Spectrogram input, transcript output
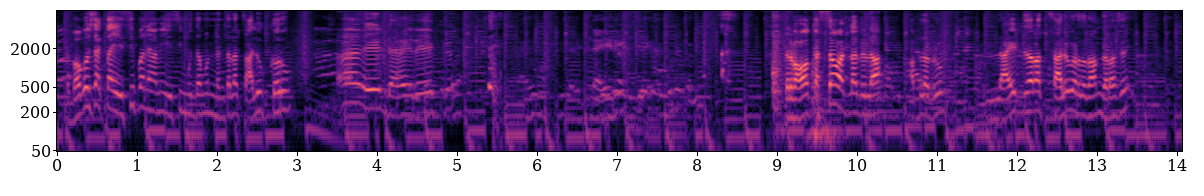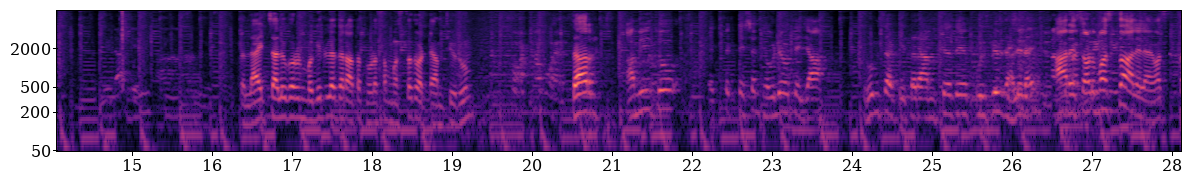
तर बघू शकता एसी पण आहे. आम्ही एसी मुद्दा म्हणून नंतरला चालू करू. अरे डायरेक्ट तर भावा कसा वाटला तुला आपला रूम लाइट जरा चालू करतो थांब जरासे. तर लाइट चालू करून बघितलं तर आता थोडासा मस्तच वाटतं आमची रूम तर आम्ही जो एक्सपेक्टेशन ठेवले होते ज्या रूमसाठी तर आमचं ते फुलफिल झालेलं आहे. हा रिसॉर्ट मस्त आलेला आहे मस्त.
